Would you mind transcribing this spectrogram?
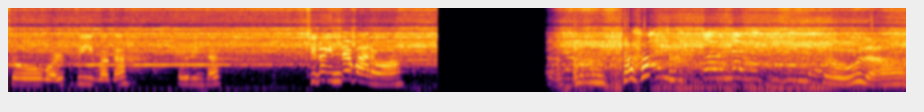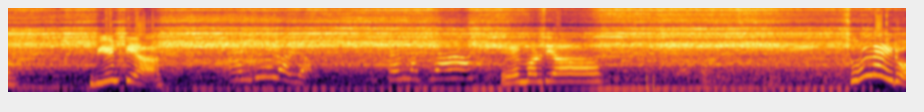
so ಹೊರಟ್ವಿ ಇವಾಗ ಊರಿಂದ. ಚಿನ್ನು ಹಿಂದೆ ಬಾರೋ. ಹೌದಾ? ಬೀಳ್ತೀಯಾ? ಏನ್ ಮಾಡ್ತೀಯಾ? ಸುಮ್ಮನೆ ಇರು.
